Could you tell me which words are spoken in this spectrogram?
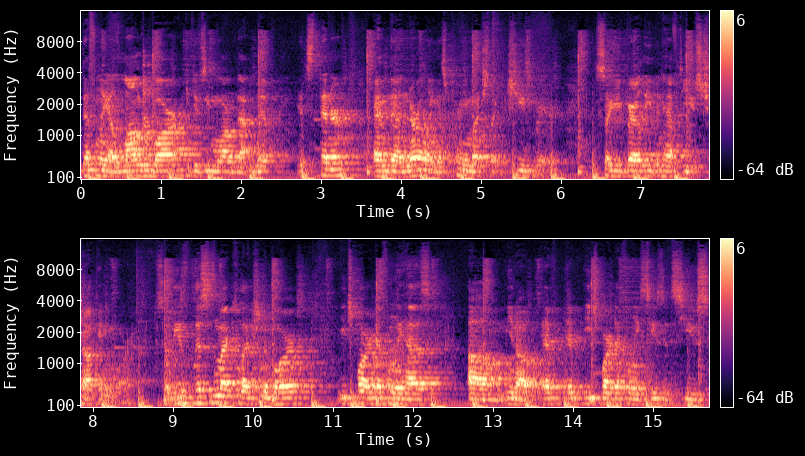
definitely a longer bar. It gives you more of that whip. It's thinner, and the knurling is pretty much like a cheese grater so you barely even have to use chalk anymore. So these, this is my collection of bars. Each bar definitely has, um, you know, each bar definitely sees its use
